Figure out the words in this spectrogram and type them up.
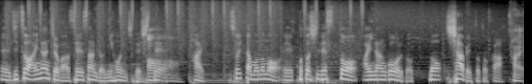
えー、実は愛南町が生産量日本一でして、はい、そういったものも、えー、今年ですと愛南ゴールドのシャーベットとか、はい、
